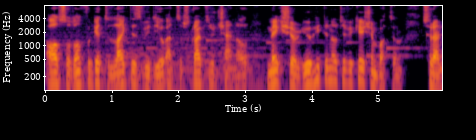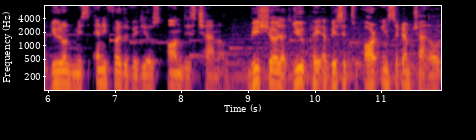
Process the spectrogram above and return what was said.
Also, don't forget to like this video and subscribe to the channel. Make sure you hit the notification button so that you don't miss any further videos on this channel. Be sure that you pay a visit to our Instagram channel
